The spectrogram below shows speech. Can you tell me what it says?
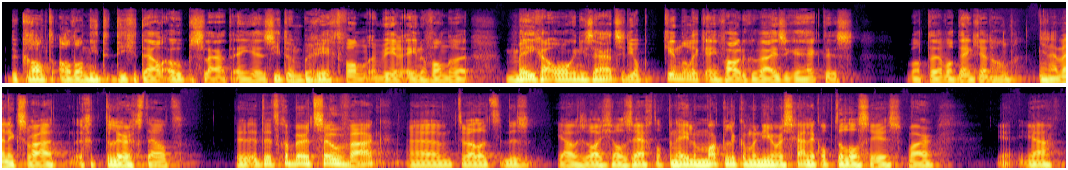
de krant al dan niet digitaal openslaat en je ziet een bericht van weer een of andere mega-organisatie die op kinderlijk eenvoudige wijze gehackt is wat, uh, wat denk jij dan? Ja, dan ben ik zwaar teleurgesteld. Dit, gebeurt zo vaak. Uh, terwijl het dus, ja, zoals je al zegt, op een hele makkelijke manier waarschijnlijk op te lossen is. Maar ja.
